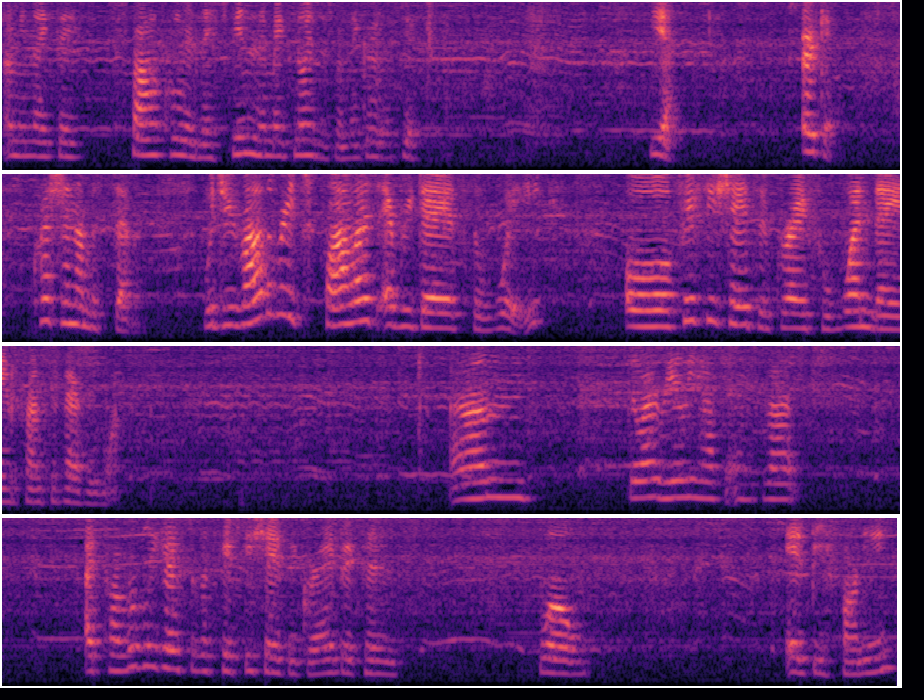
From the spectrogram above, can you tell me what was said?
I mean, like, they sparkle and they spin, they make noises when they go like this. Yeah. Okay. Question number seven. Would you rather read Twilight every day of the week or Fifty Shades of Grey for one day in front of everyone? Um, do I really have to answer that? I'd probably go for the Fifty Shades of Grey because, well, it'd be funny.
